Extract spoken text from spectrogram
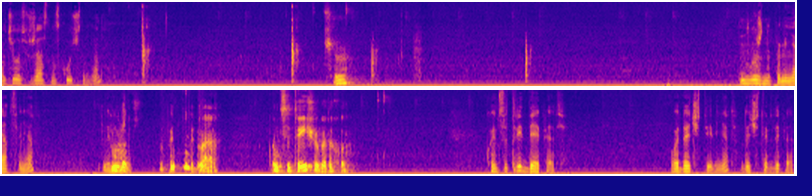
Получилось ужасно скучно, нет? Почему? Нужно поменяться, нет? Или Ну, нужно Не знаю. Конь c3 еще какой-то ход. Конь c3, d5. Ой, d4, нет? d4, d5.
